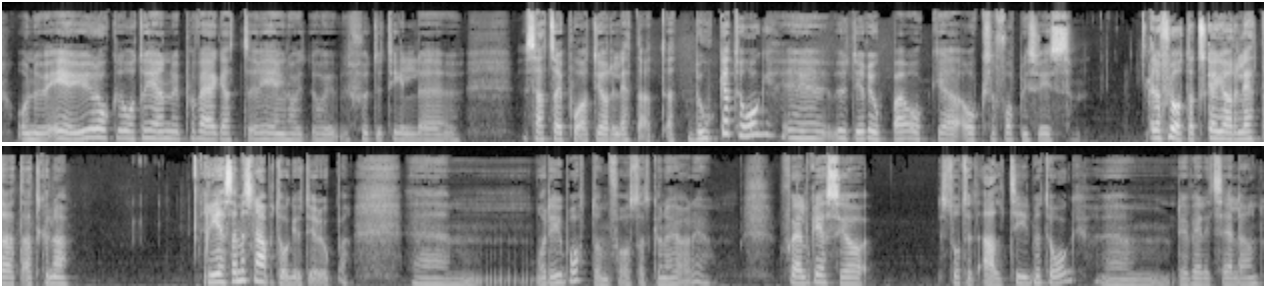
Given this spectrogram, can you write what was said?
Och nu är ju också, återigen på väg att regeringen har, har skjutit till eh, satsar på att göra det lättare att, att boka tåg eh, ute i Europa och eh, också förhoppningsvis, eller förlåt, att ska göra det lättare att, att kunna resa med snabbtåg ute i Europa. Um, och det är ju bråttom för oss att kunna göra det. Själv reser jag stort sett alltid med tåg. Ehm, det är väldigt sällan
